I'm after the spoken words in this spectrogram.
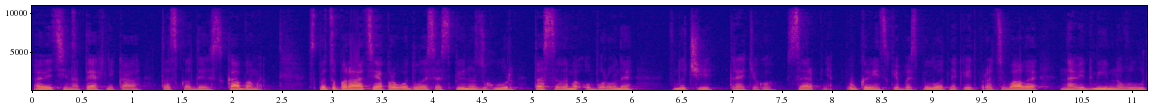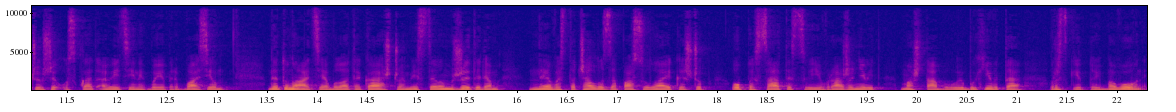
авіаційна техніка та склади з кабами. Спецоперація проводилася спільно з ГУР та силами оборони вночі 3 серпня. Українські безпілотники відпрацювали на відмінно, влучивши у склад авіаційних боєприпасів. Детонація була така, що місцевим жителям не вистачало запасу лайки, щоб описати свої враження від масштабу вибухів та розкиптої бавовни.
